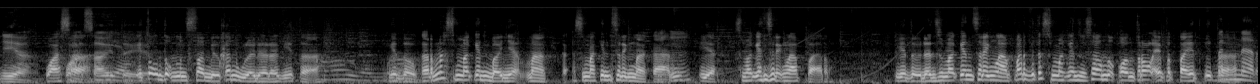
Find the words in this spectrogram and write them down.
Iya. puasa. itu ya. Itu untuk menstabilkan gula darah kita. Oh iya iya. Gitu. Karena semakin banyak makan, semakin sering makan, iya, semakin sering lapar. Gitu. Dan semakin sering lapar, kita semakin susah untuk kontrol appetite kita. Benar.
